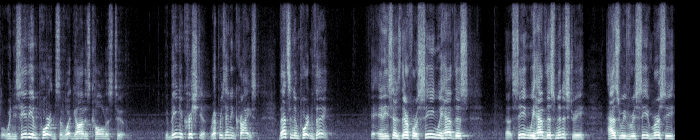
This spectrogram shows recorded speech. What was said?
When you see the importance of what God has called us to, being a Christian, representing Christ, that's an important thing. And he says, therefore, seeing we have this, uh, seeing we have this ministry, as we've received mercy,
